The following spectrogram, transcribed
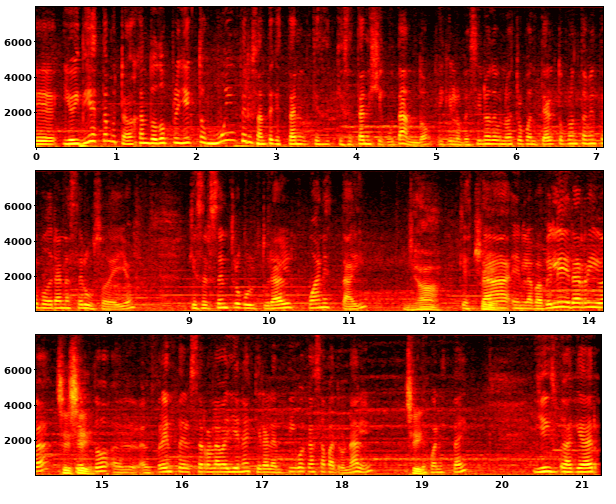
Eh, y hoy día estamos trabajando dos proyectos muy interesantes que están que, se están ejecutando y que los vecinos de nuestro Puente Alto prontamente podrán hacer uso de ellos, que es el Centro Cultural Juan Estay, ya, que está en la papelera arriba, ¿cierto? Al, frente del Cerro La Ballena, que era la antigua casa patronal de Juan Estay. Y va a quedar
